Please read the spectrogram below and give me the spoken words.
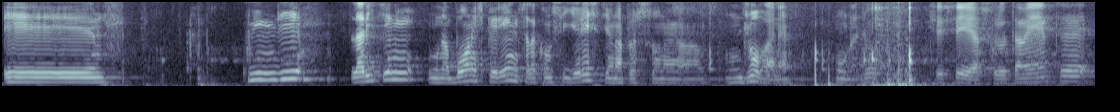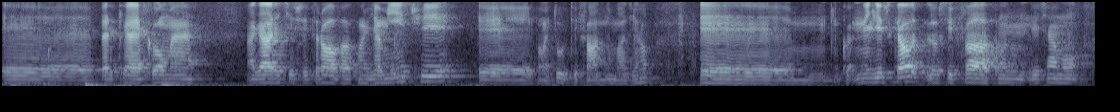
E quindi la ritieni una buona esperienza? La consiglieresti a una persona, un giovane? Una giovane? Sì, sì, assolutamente, perché come magari ci si trova con gli amici, e come tutti fanno immagino, e, mm, negli scout lo si fa con diciamo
